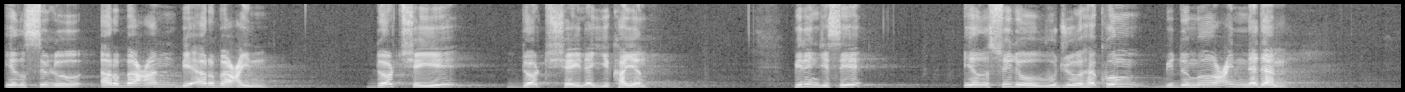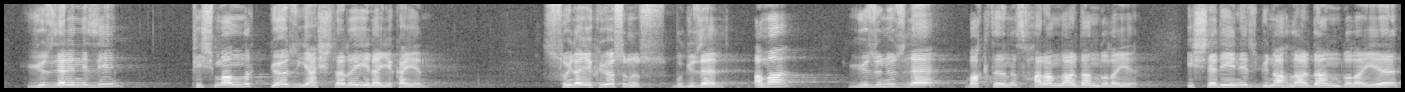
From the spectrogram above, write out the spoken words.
İgsilü erba'an bi erba'in. Dört şeyi dört şeyle yıkayın. Birincisi İgsilü vucuhekum bidumu'in nedem. Yüzlerinizi pişmanlık göz yaşlarıyla yıkayın. Suyla yıkıyorsunuz. Bu güzel. Ama yüzünüzle baktığınız haramlardan dolayı, işlediğiniz günahlardan dolayı,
